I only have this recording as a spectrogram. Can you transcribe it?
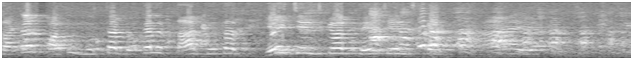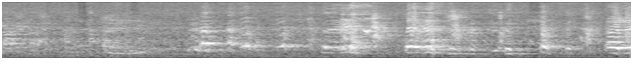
सकाळपासून नुसता डोक्याला ताप घेतात हे चेंज कर ते चेंज कर. अरे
